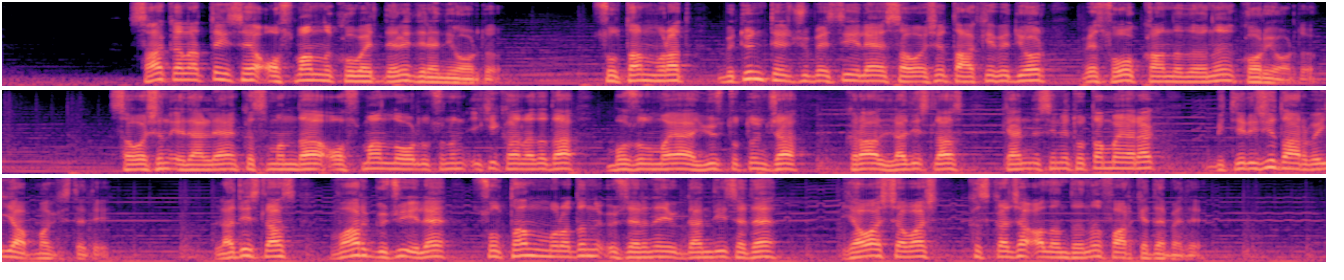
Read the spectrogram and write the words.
Sağ kanatta ise Osmanlı kuvvetleri direniyordu. Sultan Murat bütün tecrübesiyle savaşı takip ediyor ve soğukkanlılığını koruyordu. Savaşın ilerleyen kısmında Osmanlı ordusunun iki kanadı da bozulmaya yüz tutunca Kral Ladislas kendisini tutamayarak bitirici darbeyi yapmak istedi. Ladislas var gücü ile Sultan Murad'ın üzerine yüklendiyse de yavaş yavaş kıskaca alındığını fark edemedi.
